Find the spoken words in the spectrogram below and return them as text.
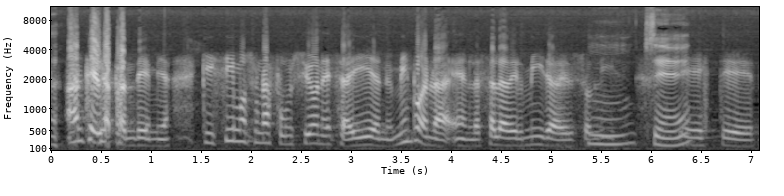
Antes de la pandemia, que hicimos unas funciones ahí, en, mismo en la, en la sala del Mira del Solís. Mm, sí. Este,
